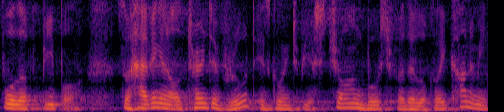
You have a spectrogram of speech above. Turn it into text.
full of people. So having an alternative route is going to be a strong boost for the local economy.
